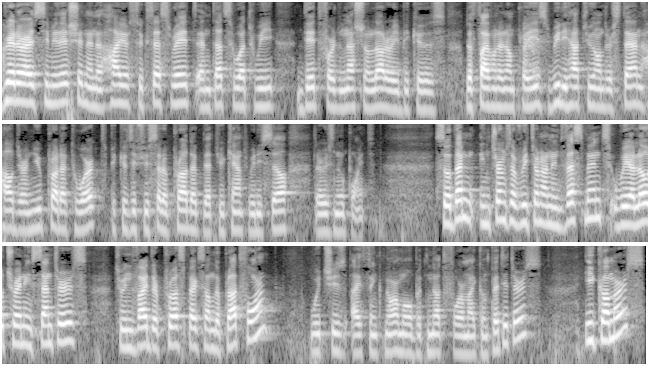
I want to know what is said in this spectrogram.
greater assimilation and a higher success rate. And that's what we did for the National Lottery because the 500 employees really had to understand how their new product worked. Because if you sell a product that you can't really sell, there is no point. So then, in terms of return on investment, we allow training centers to invite their prospects on the platform, which is, I think, normal, but not for my competitors. E-commerce,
